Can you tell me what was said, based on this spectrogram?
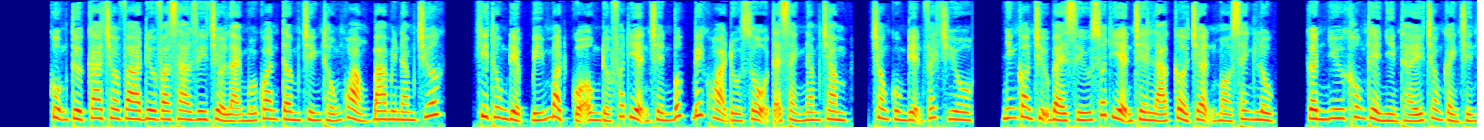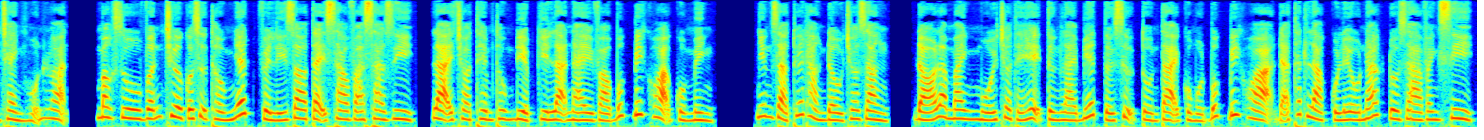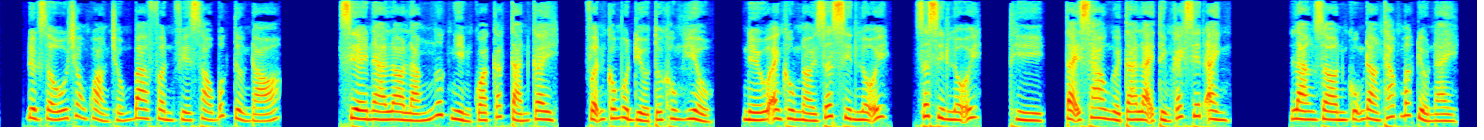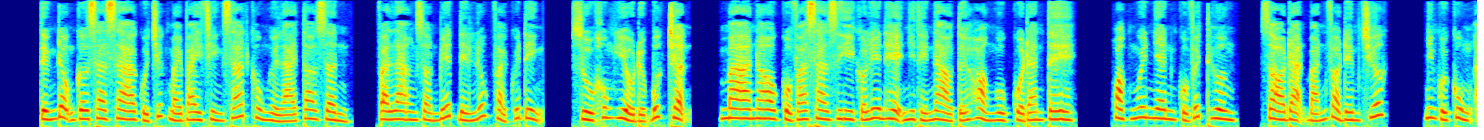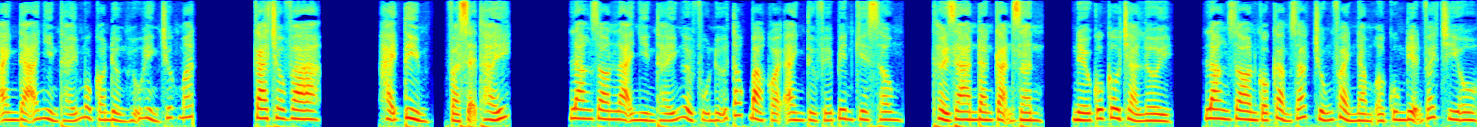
Cụm từ Kachova đưa Vasari trở lại mối quan tâm chính thống khoảng 30 năm trước, khi thông điệp bí mật của ông được phát hiện trên bức bích họa đồ sộ tại sảnh 500 trong cung điện Vecchio những con chữ bé xíu xuất hiện trên lá cờ trận màu xanh lục gần như không thể nhìn thấy trong cảnh chiến tranh hỗn loạn. Mặc dù vẫn chưa có sự thống nhất về lý do tại sao Vasari lại cho thêm thông điệp kỳ lạ này vào bức bích họa của mình, nhưng giả thuyết hàng đầu cho rằng đó là manh mối cho thế hệ tương lai biết tới sự tồn tại của một bức bích họa đã thất lạc của Leonardo da Vinci, được giấu trong khoảng trống ba phần phía sau bức tường đó. Sienna lo lắng ngước nhìn qua các tán cây, vẫn có một điều tôi không hiểu, nếu anh không nói rất xin lỗi, rất xin lỗi, thì tại sao người ta lại tìm cách giết anh? Lang Giòn cũng đang thắc mắc điều này. Tiếng động cơ xa xa của chiếc máy bay trinh sát không người lái to dần và Lang Giòn biết đến lúc phải quyết định, dù không hiểu được bước trận, ma no của Vasaji có liên hệ như thế nào tới hoàng ngục của Dante, hoặc nguyên nhân của vết thương do đạn bắn vào đêm trước, nhưng cuối cùng anh đã nhìn thấy một con đường hữu hình trước mắt. Kachova, hãy tìm và sẽ thấy. Lang Giòn lại nhìn thấy người phụ nữ tóc bạc gọi anh từ phía bên kia sông. Thời gian đang cạn dần, nếu có câu trả lời, Lang Giòn có cảm giác chúng phải nằm ở cung điện Vecchio.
